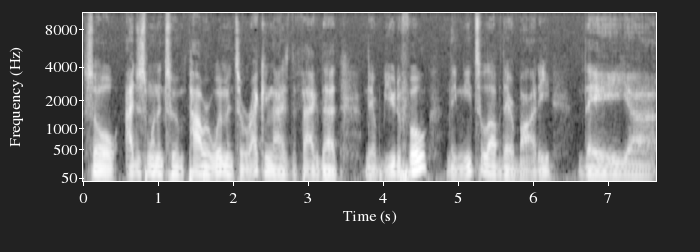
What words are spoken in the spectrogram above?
So i just wanted to empower women to recognize the fact that they're beautiful. They need to love their body they uh,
